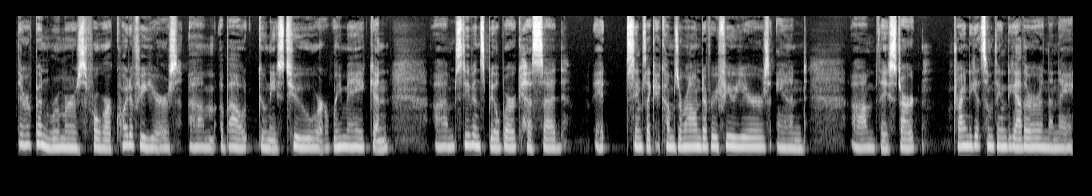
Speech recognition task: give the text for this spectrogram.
There have been rumors for quite a few years um, about Goonies 2 or remake, and um, Steven Spielberg has said it seems like it comes around every few years and um, they start trying to get something together and then they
